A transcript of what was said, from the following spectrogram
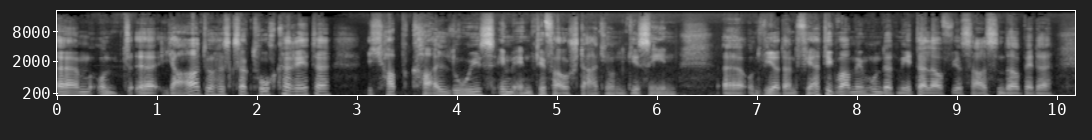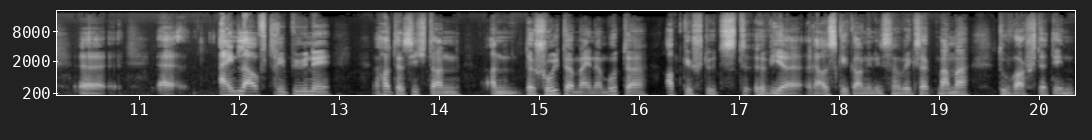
Ähm, und äh, ja, du hast gesagt Hochkaräter. Ich habe Karl Lewis im MTV-Stadion gesehen. Äh, und wie er dann fertig war mit dem 100-Meter-Lauf, wir saßen da bei der äh, äh Einlauftribüne, hat er sich dann an der Schulter meiner Mutter abgestützt, äh, wie er rausgegangen ist, habe ich gesagt, Mama, du waschst dir den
